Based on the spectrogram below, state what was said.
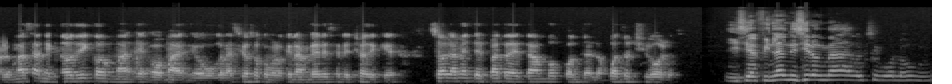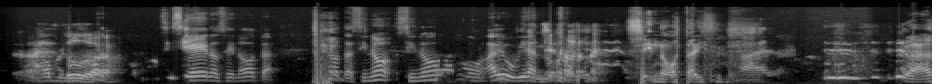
o lo más anecdótico más, eh, o, más, o gracioso, como lo quieran ver, es el hecho de que solamente el pata de tambo contra los cuatro chivolos. Y si al final no hicieron nada los chibolos, weón. Ah, no dudo, importa. Se hicieron, se nota. Se nota, si no, si no, algo hubieran Se notado. Se nota. dice. Ah, Ah.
